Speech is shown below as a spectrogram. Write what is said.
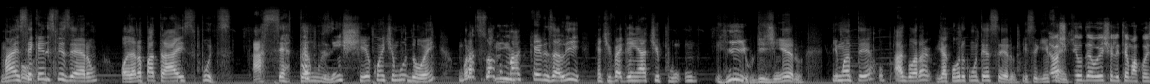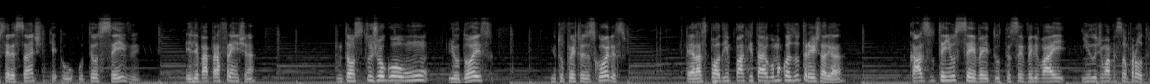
Mas Pô. sei que eles fizeram, olharam pra trás, putz, acertamos em cheio quando a gente mudou, hein? Bora só Hum. arrumar aqueles ali, que a gente vai ganhar, tipo, um rio de dinheiro e manter o- agora de acordo com o terceiro e seguir em Eu acho frente. que o The Witch ele tem uma coisa interessante, que o, o teu save, ele vai pra frente, né? Então, se tu jogou o um e o 2, e tu fez tuas escolhas, elas podem impactar alguma coisa do 3, tá ligado? caso tu tenha o save aí, tu, teu save ele vai indo de uma versão pra outra.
